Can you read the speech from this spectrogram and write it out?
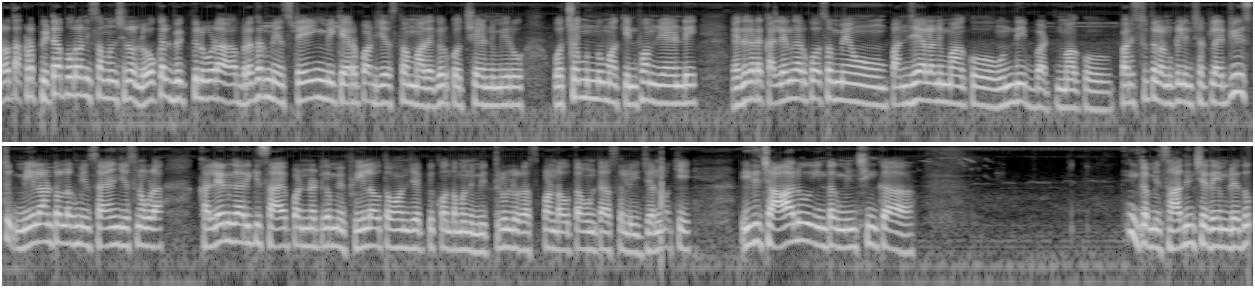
తర్వాత అక్కడ పిఠాపురానికి సంబంధించిన లోకల్ వ్యక్తులు కూడా బ్రదర్ మేము స్టేయింగ్ మీకు ఏర్పాటు చేస్తాం మా దగ్గరకు వచ్చేయండి మీరు వచ్చే ముందు మాకు ఇన్ఫామ్ చేయండి. ఎందుకంటే కళ్యాణ్ గారి కోసం మేము పనిచేయాలని మాకు ఉంది బట్ మాకు పరిస్థితులు అనుకూలించట్లే అట్లీస్ట్ మీలాంటి వాళ్ళకి మేము సాయం చేసినా కూడా కళ్యాణ్ గారికి సాయపడినట్టుగా మేము ఫీల్ అవుతామని చెప్పి కొంతమంది మిత్రులు రెస్పాండ్ అవుతూ ఉంటే అసలు ఈ జన్మకి ఇది చాలు. ఇంతకు మించి ఇంకా ఇంకా మేము సాధించేది ఏం లేదు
